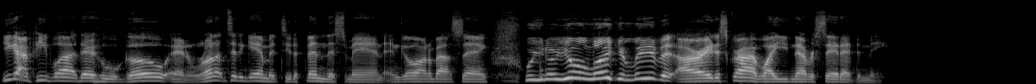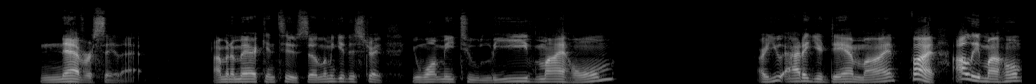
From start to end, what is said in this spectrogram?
you got people out there who will go and run up to the gambit to defend this man and go on about saying, "Well, you know, you don't like it, leave it." I already described why you never say that to me. Never say that. I'm an American too. So let me get this straight. You want me to leave my home? Are you out of your damn mind? Fine, I'll leave my home.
